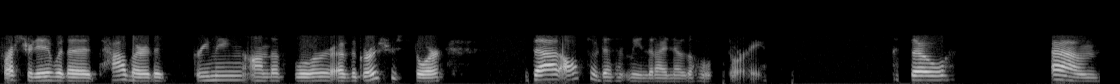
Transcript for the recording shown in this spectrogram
frustrated with a toddler that's screaming on the floor of the grocery store, that also doesn't mean that I know the whole story. So, um,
